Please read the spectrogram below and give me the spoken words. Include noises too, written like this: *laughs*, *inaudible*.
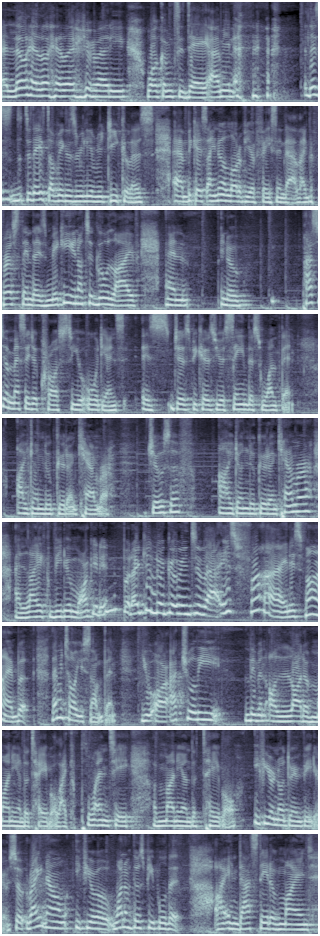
Hello, hello, hello, *laughs* everybody. Welcome today. I mean, *laughs* this today's topic is really ridiculous um, because I know a lot of you are facing that. Like the first thing that is making you not to go live and you know pass your message across to your audience is just because you're saying this one thing. I don't look good on camera. Joseph, I don't look good on camera. I like video marketing, but I cannot go into that. It's fine, it's fine. But let me tell you something. You are actually leaving a lot of money on the table, like plenty of money on the table if you're not doing video. So right now, if you're one of those people that are in that state of mind,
